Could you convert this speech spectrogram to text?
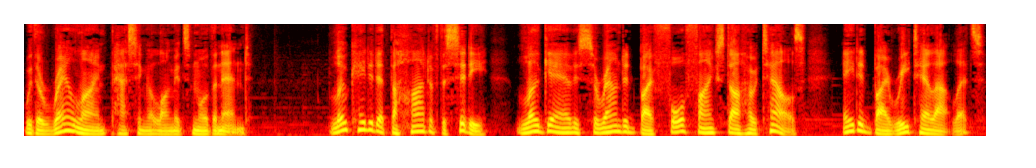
with a rail line passing along its northern end. Located at the heart of the city, La Gare is surrounded by four five-star hotels, aided by retail outlets,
